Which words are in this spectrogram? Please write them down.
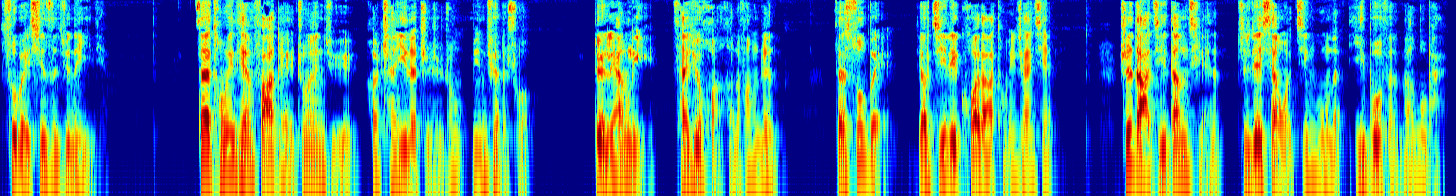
苏北新四军的意见，在同一天发给中原局和陈毅的指示中明确的说，对两李采取缓和的方针，在苏北。要极力扩大统一战线，只打击当前直接向我进攻的一部分顽固派，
